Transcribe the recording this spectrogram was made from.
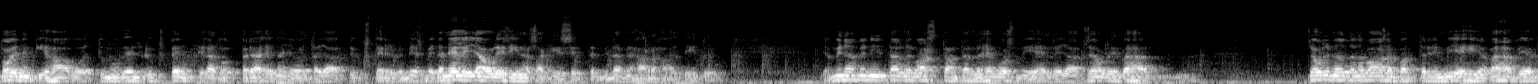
toinenkin haavoittunut, vielä yksi Penttilä tuolta Peräsenäjoelta ja yksi terve mies. Meitä neljä oli siinä sakissa sitten, mitä me harhailtiin tullut. Ja minä menin tälle vastaan, tälle hevosmiehelle ja se oli vähän se oli löytänyt Vaasan patterin miehiä vähän vielä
